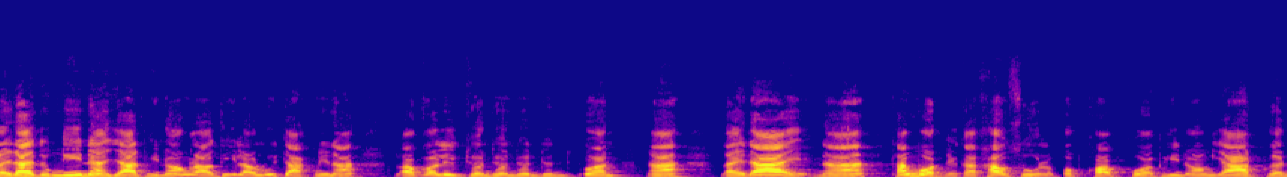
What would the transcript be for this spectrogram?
รายได้ตรงนี้เนี่ยญาติพี่น้องเราที่เรารู้จักนี่นะ เราก็รีบชวนชวนชวนชวนชวนนะรายได้นะ ทั้งหมดเนี่ยก็เข้าสู่ระบบครอบครัวพี่น้องญาติเพื่อน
